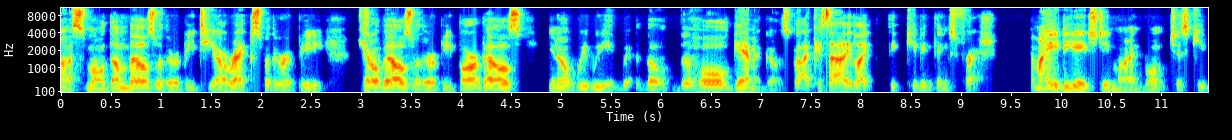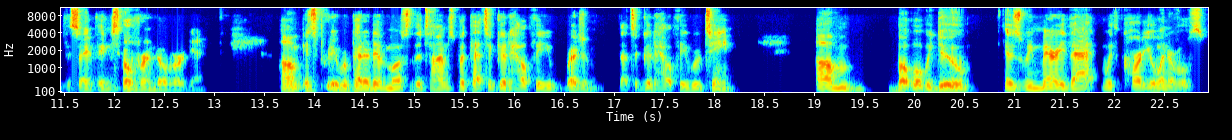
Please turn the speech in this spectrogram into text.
uh, small dumbbells, whether it be TRX, whether it be kettlebells, whether it be barbells. You know, we we the the whole gamut goes. But because I like the, keeping things fresh, and my ADHD mind won't just keep the same things over and over again. Um, it's pretty repetitive most of the times, but that's a good healthy regimen. That's a good healthy routine. Um, but what we do is we marry that with cardio intervals,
